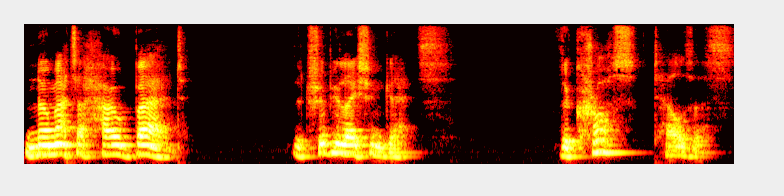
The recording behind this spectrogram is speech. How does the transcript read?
no matter how bad the tribulation gets, the cross tells us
